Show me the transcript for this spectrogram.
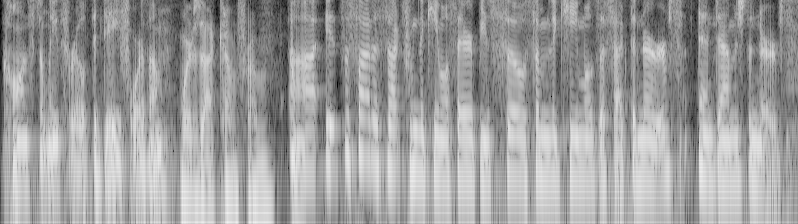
constantly throughout the day for them. Where does that come from? Uh, it's a side effect from the chemotherapies. So some of the chemos affect the nerves and damage the nerves.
